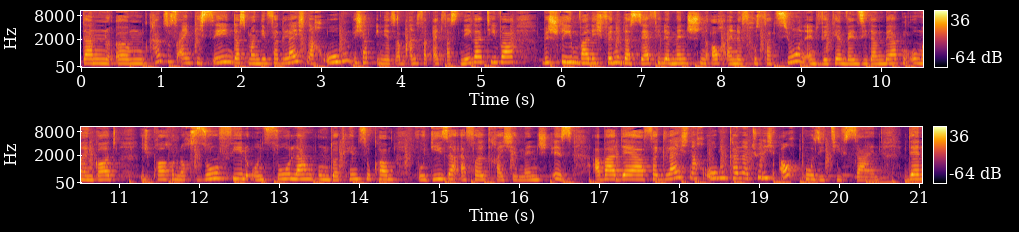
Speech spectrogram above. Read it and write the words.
dann ähm, kannst du es eigentlich sehen, dass man den Vergleich nach oben, ich habe ihn jetzt am Anfang etwas negativer beschrieben, weil ich finde, dass sehr viele Menschen auch eine Frustration entwickeln, wenn sie dann merken, oh mein Gott, ich brauche noch so viel und so lang, um dorthin zu kommen, wo dieser erfolgreiche Mensch ist. Aber der Vergleich nach oben kann natürlich auch positiv sein, denn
